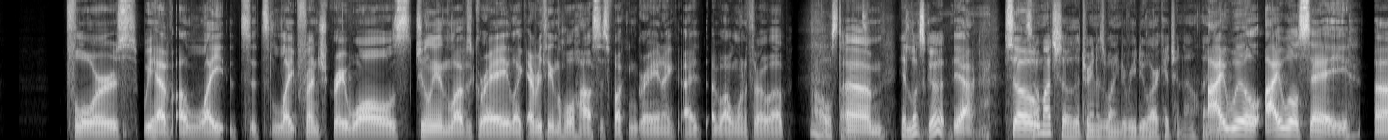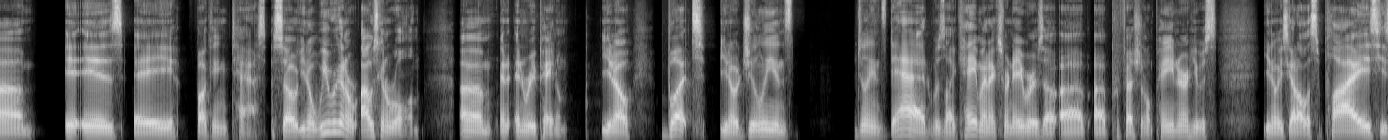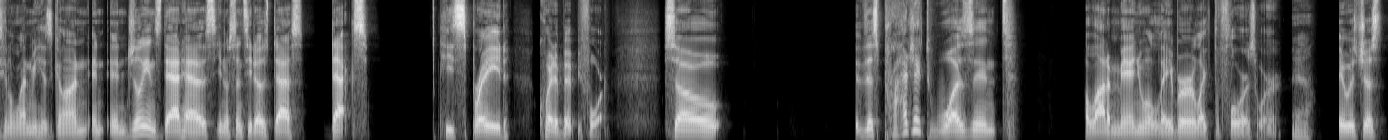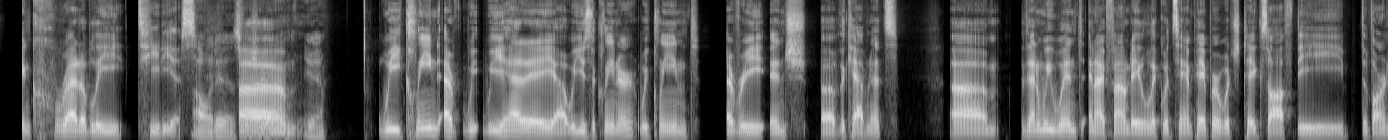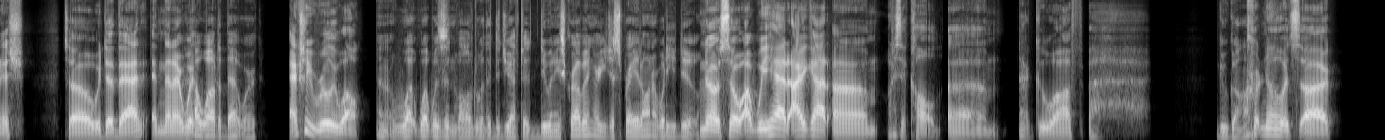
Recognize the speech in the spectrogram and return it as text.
floors. We have a light it's, it's light French gray walls. Julian loves gray. Like everything in the whole house is fucking gray and I I I, want to throw up. Oh, stop! it. Um it looks good. yeah. So, so much so that Trina's wanting to redo our kitchen now. Thank I you. will I will say um it is a fucking task. So, you know, we were going to I was to roll them um and and repaint them. You know, but you know, Julian's Jillian's dad was like, "Hey, my next door neighbor is a, a, a professional painter. He was, you know, he's got all the supplies. He's going to lend me his gun." And and Jillian's dad has, you know, since he does des- decks, he's sprayed quite a bit before. So this project wasn't a lot of manual labor like the floors were. Yeah. It was just incredibly tedious Oh, it is. For Um, sure. Yeah. we cleaned ev- we we had a uh, we used the cleaner we cleaned every inch of the cabinets um then we went and i found a liquid sandpaper which takes off the the varnish so we did that and then i went How well did that work? actually really well And what what was involved with it? Did you have to do any scrubbing, or you just spray it on, or what do you do? no so uh, we had i got um what is it called um not goo off uh, Goo gone. Cr- no, it's uh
